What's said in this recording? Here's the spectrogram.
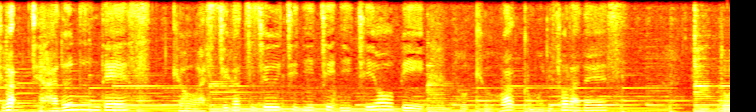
ちは千春ぬんです。今日は7月11日日曜日。東京は曇り空です。えっと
